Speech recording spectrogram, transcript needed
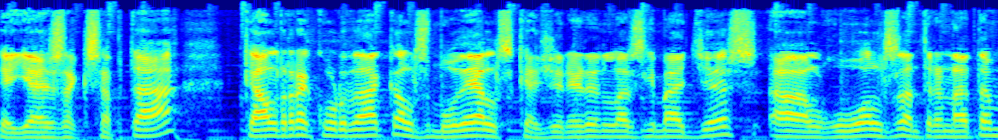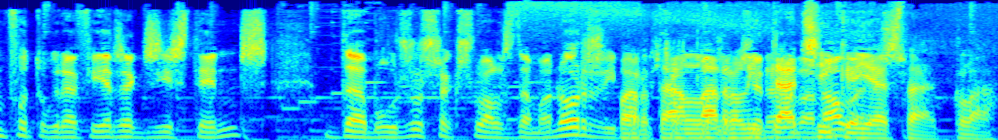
que ja és acceptar, cal recordar que els models que generen les imatges algú els ha entrenat amb fotografies existents d'abusos sexuals de menors. I per, per tant, la realitat sí que ja està, clar.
